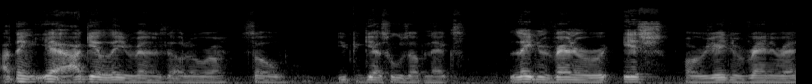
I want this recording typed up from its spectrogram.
I think yeah, I give Leighton Van the other row. So you can guess who's up next. Leighton Vander Esch or Jaden Vander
